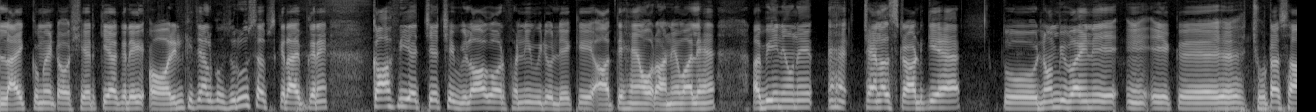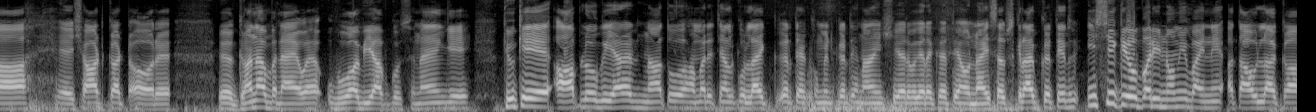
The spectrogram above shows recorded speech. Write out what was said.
लाइक कमेंट और शेयर किया करें और इनके चैनल को ज़रूर सब्सक्राइब करें। काफ़ी अच्छे अच्छे व्लॉग और फ़नी वीडियो लेके आते हैं और आने वाले हैं। अभी इन्होंने चैनल स्टार्ट किया है। तो नौमी भाई ने एक छोटा सा शॉर्टकट और गाना बनाया हुआ है, वो अभी आपको सुनाएँगे। क्योंकि आप लोग यार ना तो हमारे चैनल को लाइक करते हैं कमेंट करते हैं, ना ही शेयर वगैरह करते हैं और ना ही सब्सक्राइब करते हैं। तो इसी के ऊपर ही नौमी भाई ने अताउल्ला का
